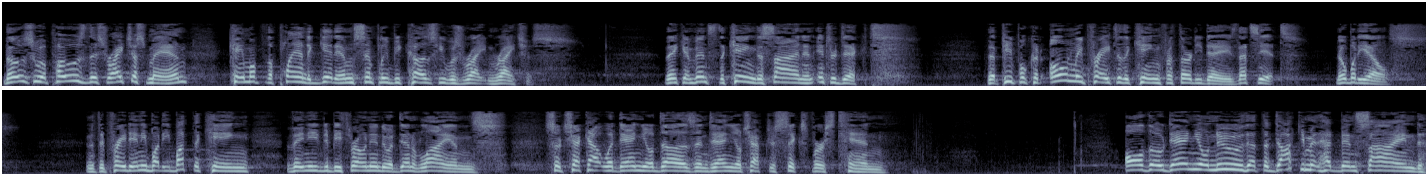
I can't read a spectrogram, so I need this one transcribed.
Those who opposed this righteous man came up with a plan to get him simply because he was right and righteous. They convinced the king to sign an interdict that people could only pray to the king for 30 days. That's it. Nobody else. And if they prayed to anybody but the king, they needed to be thrown into a den of lions. So check out what Daniel does in Daniel chapter 6 verse 10. Although Daniel knew that the document had been signed,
